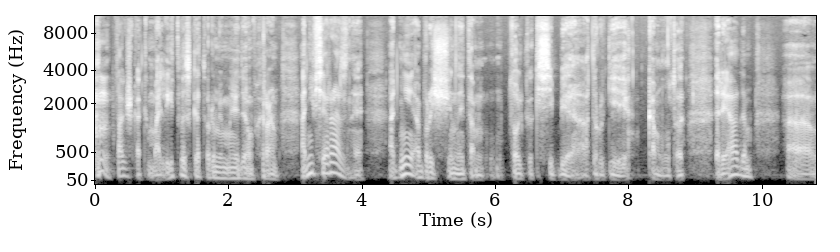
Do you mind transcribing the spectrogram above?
так же, как и молитвы, с которыми мы идем в храм. Они все разные. Одни обращены там только к себе, а другие кому-то рядом. А,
